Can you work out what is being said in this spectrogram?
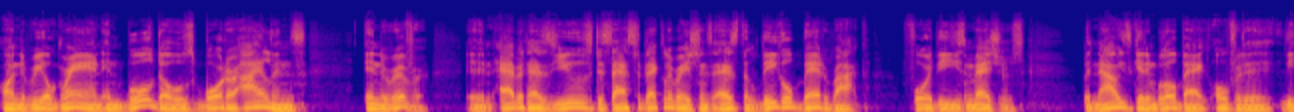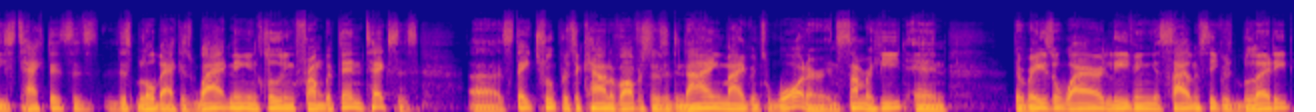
on the Rio Grande and bulldoze border islands in the river. And Abbott has used disaster declarations as the legal bedrock for these measures. But now he's getting blowback over the, these tactics. This blowback is widening, including from within Texas. Uh, state troopers' account of officers denying migrants water in summer heat, and the razor wire leaving asylum seekers bloodied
